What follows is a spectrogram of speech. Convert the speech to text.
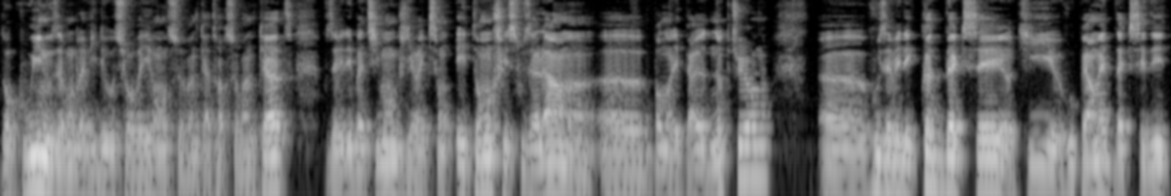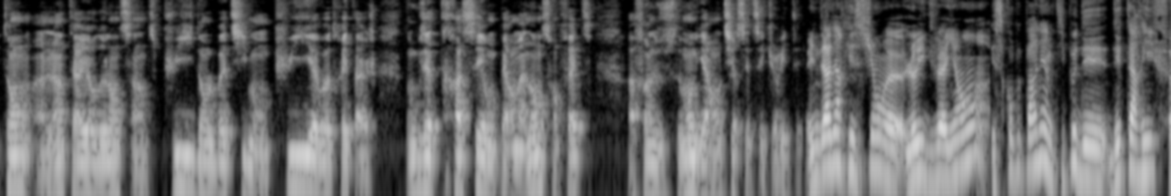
Donc oui, nous avons de la vidéosurveillance 24 heures sur 24. Vous avez des bâtiments que je dirais qui sont étanches et sous alarme euh, pendant les périodes nocturnes. Euh, vous avez des codes d'accès euh, qui vous permettent d'accéder tant à l'intérieur de l'enceinte, puis dans le bâtiment, puis à votre étage. Donc vous êtes tracé en permanence en fait, afin justement de garantir cette sécurité. Une dernière question, euh, Loïc Vaillant, est-ce qu'on peut parler un petit peu des, tarifs?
